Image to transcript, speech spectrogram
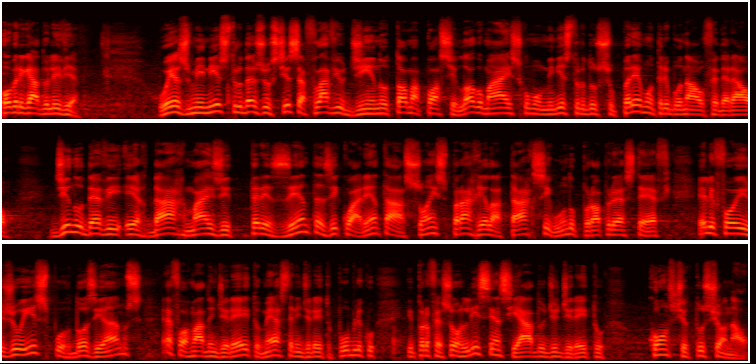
Obrigado, Lívia. O ex-ministro da Justiça, Flávio Dino, toma posse logo mais como ministro do Supremo Tribunal Federal. Dino deve herdar mais de 340 ações para relatar, segundo o próprio STF. Ele foi juiz por 12 anos, é formado em Direito, mestre em Direito Público e professor licenciado de Direito Constitucional.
